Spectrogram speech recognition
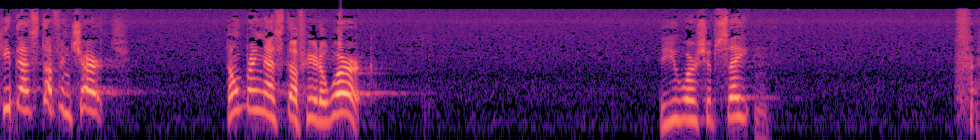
Keep that stuff in church. Don't bring that stuff here to work. Do you worship Satan?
